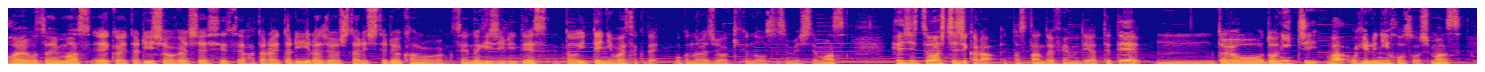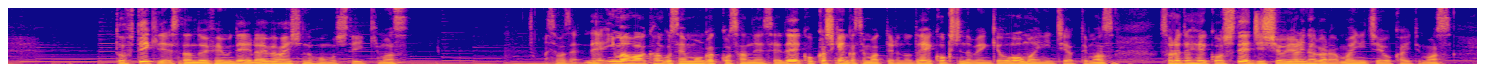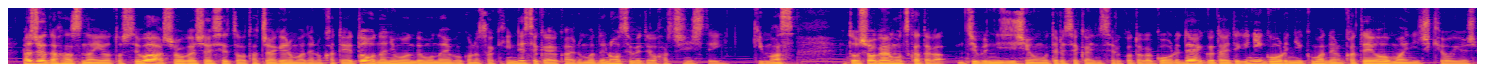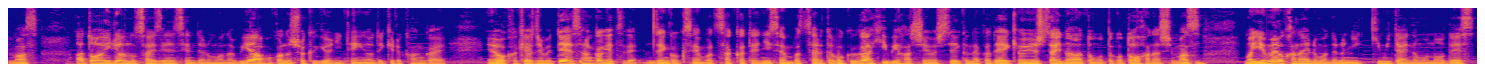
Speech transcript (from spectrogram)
おはようございます。絵描いたり障害者施設で働いたりラジオしたりしてる看護学生のひじりです。えっと1.2倍速で僕のラジオは聞くのをおすすめしてます。平日は7時から、えっと、スタンド FM でやっててうん土曜土日はお昼に放送します。と不定期でスタンド FM でライブ配信の方もしていきます。すいません。で今は看護専門学校3年生で国家試験が迫ってるので国試の勉強を毎日やってます。それと並行して実習をやりながら毎日絵を描いてます。ラジオで話す内容としては障害者施設を立ち上げるまでの過程と何者でもない僕の作品で世界を変えるまでの全てを発信していきます、えっと、障害を持つ方が自分に自信を持てる世界にすることがゴールで具体的にゴールに行くまでの過程を毎日共有します。あとは医療の最前線での学びや他の職業に転用できる考え絵を描き始めて3ヶ月で全国選抜作家展に選抜された僕が日々発信をしていく中で共有したいなと思ったことを話します。まあ、夢を叶えるまでの日記みたいなものです。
